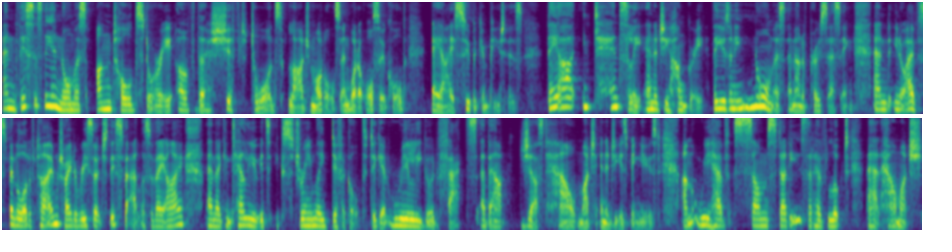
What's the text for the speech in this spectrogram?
And this is the enormous untold story of the shift towards large models and what are also called AI supercomputers. They are intensely energy hungry. They use an enormous amount of processing. And, you know, I've spent a lot of time trying to research this for Atlas of AI, and I can tell you it's extremely difficult to get really good facts about just how much energy is being used. Um, we have some studies that have looked at how much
